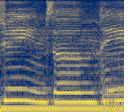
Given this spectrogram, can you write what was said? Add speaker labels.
Speaker 1: dreams of made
